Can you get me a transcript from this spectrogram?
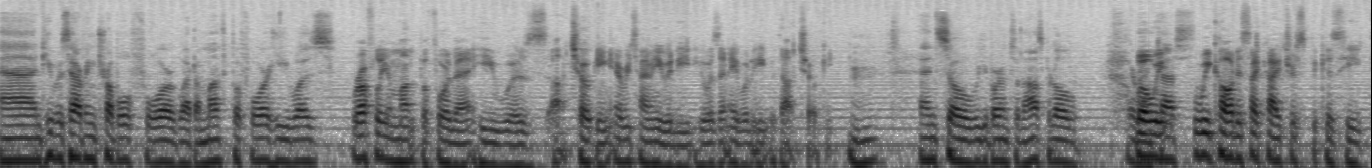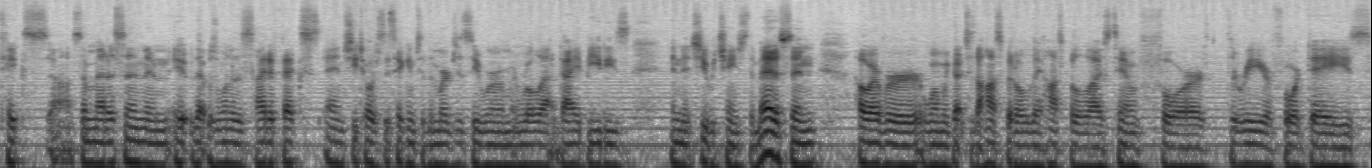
And he was having trouble for what, a month before he was? Roughly a month before that, he was uh, choking. Every time he would eat, he wasn't able to eat without choking. Mm-hmm. And so you brought him to the hospital well, we, we called a psychiatrist because he takes uh, some medicine, and it, that was one of the side effects. And she told us to take him to the emergency room and roll out diabetes, and that she would change the medicine. However, when we got to the hospital, they hospitalized him for three or four days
